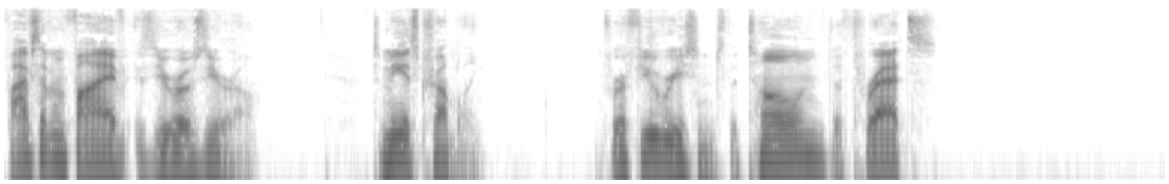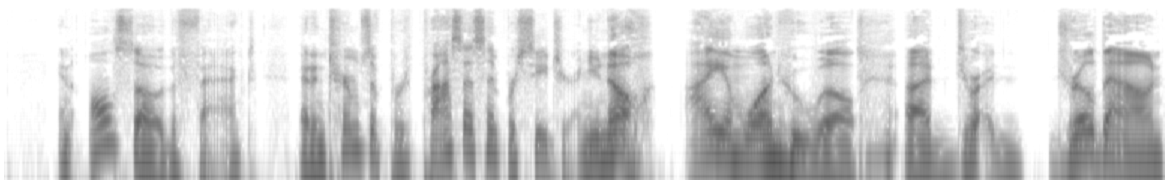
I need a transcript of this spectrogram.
57500. To me, it's troubling for a few reasons the tone, the threats, and also the fact that in terms of process and procedure, and you know, I am one who will uh, dr- drill down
